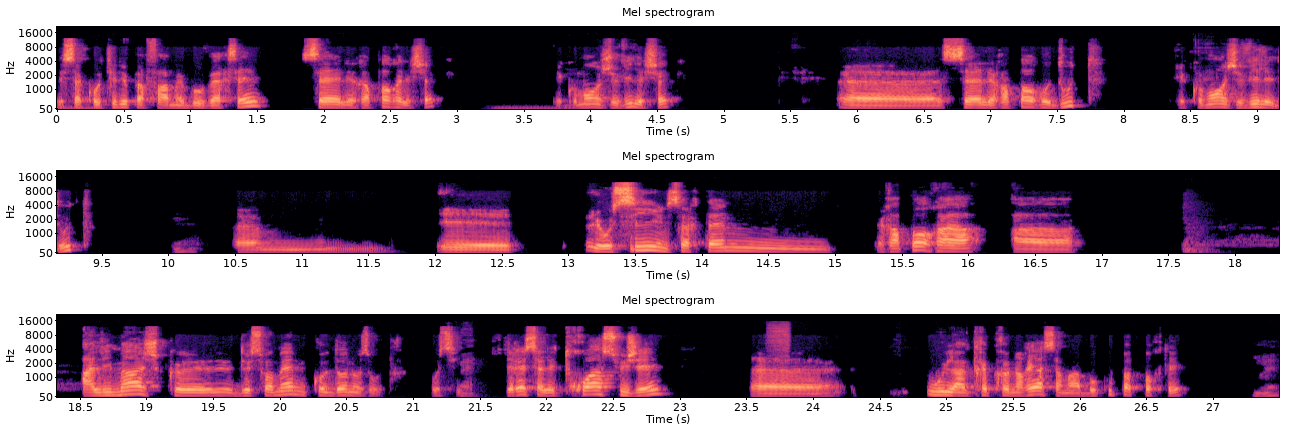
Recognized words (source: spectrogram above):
et ça continue parfois à me bouleverser, c'est les rapports à l'échec et comment je vis l'échec. Euh, c'est les rapports au doute et comment je vis les doutes. Euh, et, et, aussi une certaine rapport à, à, à l'image que de soi-même qu'on donne aux autres aussi. Je dirais c'est les trois sujets euh, où l'entrepreneuriat ça m'a beaucoup apporté. Ouais.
